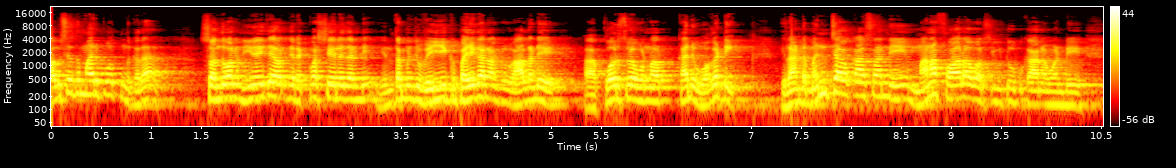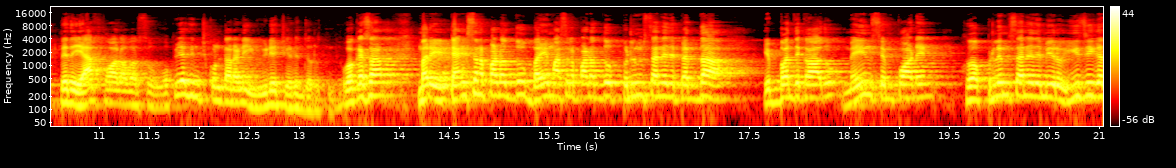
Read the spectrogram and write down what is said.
భవిష్యత్తు మారిపోతుంది కదా. సో అందువల్ల నేనైతే ఎవరికి రిక్వెస్ట్ చేయలేదండి. ఇంతకుమించి వెయ్యికి పైగా నాకు ఆల్రెడీ కోర్సులో ఉన్నారు. కానీ ఒకటి ఇలాంటి మంచి అవకాశాన్ని మన ఫాలోవర్స్ యూట్యూబ్ కానివ్వండి లేదా యాప్ ఫాలోవర్స్ ఉపయోగించుకుంటారని వీడియో చేయడం జరుగుతుంది. ఓకే సార్? మరి టెన్షన్ పడొద్దు భయం అసలు పడొద్దు. ప్రిలిమ్స్ అనేది పెద్ద ఇబ్బంది కాదు. మెయిన్స్ ఇంపార్టెంట్. సో ప్రిలిమ్స్ అనేది మీరు ఈజీగా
